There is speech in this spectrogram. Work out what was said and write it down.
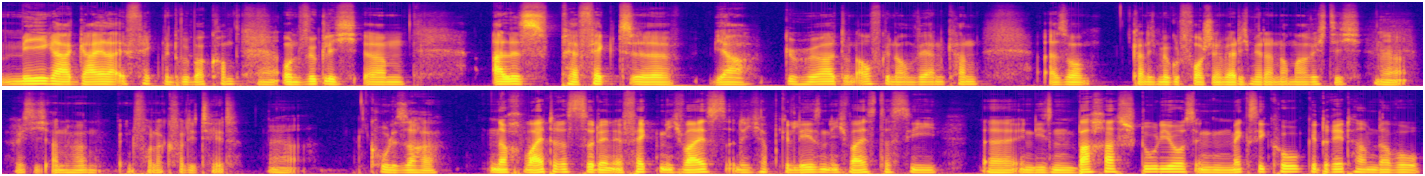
mega geiler Effekt mit rüberkommt Ja. und wirklich ähm, alles perfekt äh, ja, gehört und aufgenommen werden kann. Also kann ich mir gut vorstellen, werde ich mir dann nochmal richtig, Ja, richtig anhören in voller Qualität. ja. Coole Sache. Noch weiteres zu den Effekten. Ich weiß, ich habe gelesen, ich weiß, dass sie äh, in diesen Bachas-Studios in Mexiko gedreht haben, da wo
